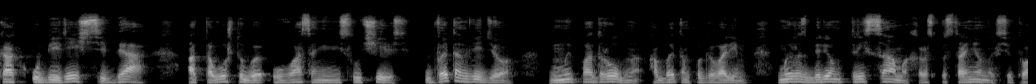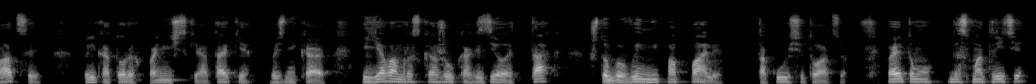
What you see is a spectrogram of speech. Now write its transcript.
Как уберечь себя от того, чтобы у вас они не случились? В этом видео мы подробно об этом поговорим. Мы разберем три самых распространенных ситуации, при которых панические атаки возникают. И я вам расскажу, как сделать так, чтобы вы не попали в такую ситуацию. Поэтому досмотрите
